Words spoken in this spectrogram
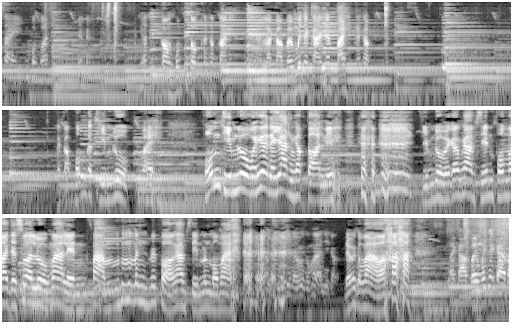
ใส่อุปกรณ์เดี๋ยวกันเดี๋ยวกล่องผมตกนะครับตอนนี้แล้วก็เบิ่งบรรยากาศกันไปนะครับแล้วก็ผมก็ทีมลูกไว้ ผมทีมลูกไว้เพื่อในยันครับตอนนี้ทีมลูกไว้กับงามศิลป์ผมว่าจะส่วนลูกมาเล่นฟาร์มมันไปพองามศิลป์มันบ่มาที่นั้นมันก็มาอันนี้ดอกเดี๋ยวมันก็มาวะแล้วก็เบิ่งบรรยากาศไป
